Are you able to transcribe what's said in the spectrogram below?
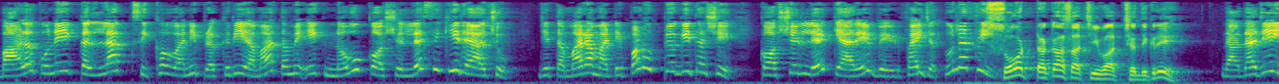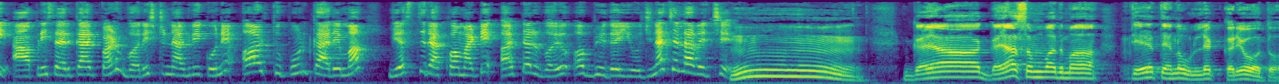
બાળકોને એક કલાક શીખવવાની પ્રક્રિયામાં તમે એક નવું કૌશલ્ય શીખી રહ્યા છો જે તમારા માટે પણ ઉપયોગી થશે. કૌશલ્ય ક્યારેય વેડફાઈ જતું નથી. સો ટકા સાચી વાત છે દીકરી. દાદાજી આપણી સરકાર પણ વરિષ્ઠ નાગરિકોને અર્થપૂર્ણ કાર્યમાં વ્યસ્ત રાખવા માટે અટલ વયો અભ્યુદય યોજના ચલાવે છે. ગયા ગયા સંવાદમાં તે તેનો ઉલ્લેખ કર્યો હતો.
